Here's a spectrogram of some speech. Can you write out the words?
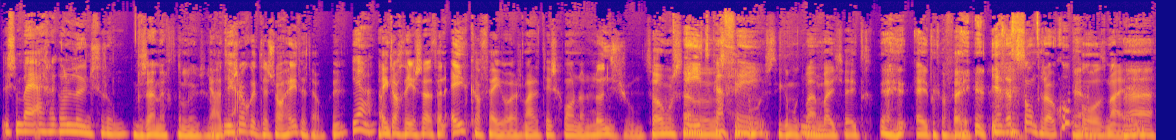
Dus dan ben je eigenlijk een lunchroom. We zijn echt een lunch. Ja, het is Ja. ook, het is, zo heet het ook. Hè? Ja. Ik dacht eerst dat het een eetcafé was, maar het is gewoon een lunchroom. Zomers zijn we Eetcafé. stiekem, stiekem een klein beetje eet, eetcafé. Ja, dat stond er ook op Ja. volgens mij. Ja,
